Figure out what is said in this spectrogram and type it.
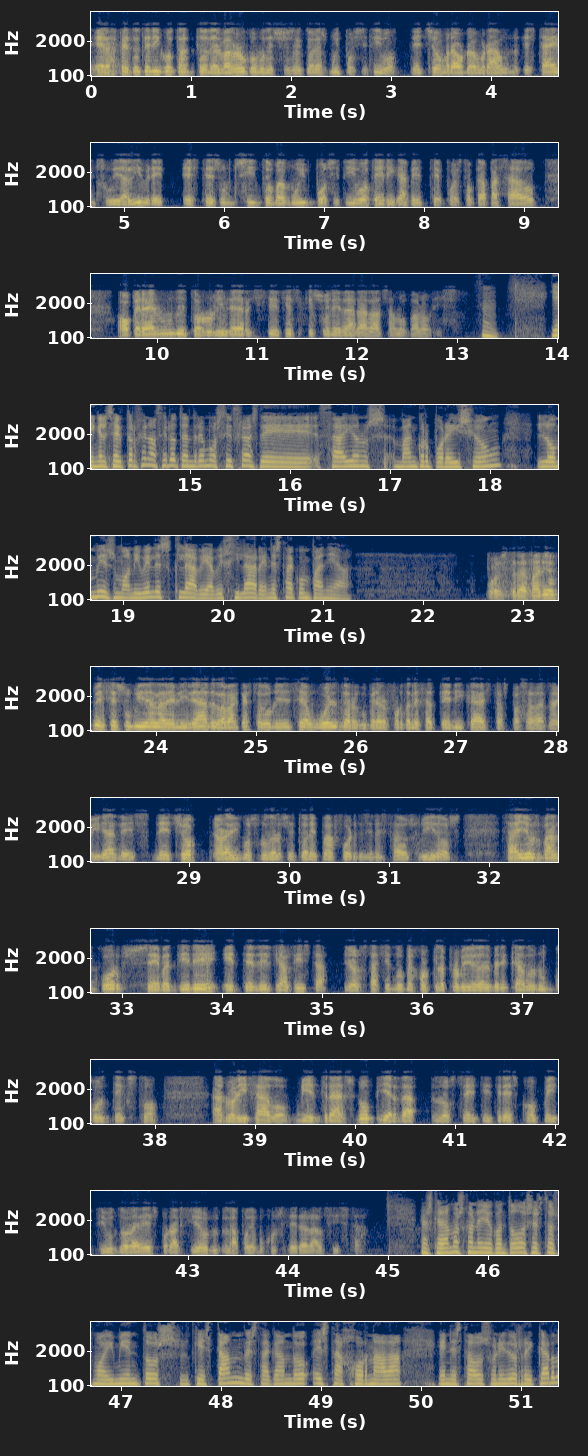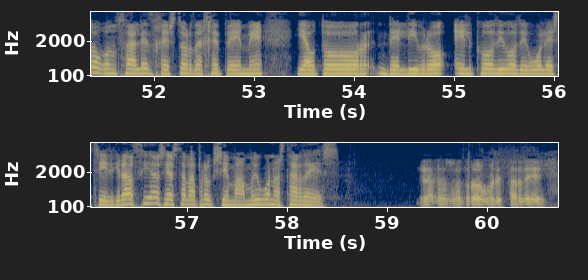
El aspecto técnico tanto del valor como de su sector es muy positivo. De hecho, Brown Brown está en su vida libre. Este es un síntoma muy positivo técnicamente, puesto que ha pasado a operar en un entorno libre de resistencias que suele dar alas a los valores. Hmm. Y en el sector financiero tendremos cifras de Zions Bank Corporation, lo mismo, niveles clave a vigilar en esta compañía. Pues tras varios meses sumida en la debilidad, la banca estadounidense ha vuelto a recuperar fortaleza técnica estas pasadas navidades. De hecho, ahora mismo es uno de los sectores más fuertes en Estados Unidos. Zions Bancorp se mantiene en tendencia alcista y lo está haciendo mejor que el promedio del mercado en un contexto anualizado. Mientras no pierda los 33,21 dólares por acción, la podemos considerar alcista. Nos quedamos con ello, con todos estos movimientos que están destacando esta jornada en Estados Unidos. Ricardo González, gestor de GPM y autor del libro El Código de Wall Street. Gracias y hasta la próxima. Muy buenas tardes. Gracias a vosotros. Buenas tardes.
